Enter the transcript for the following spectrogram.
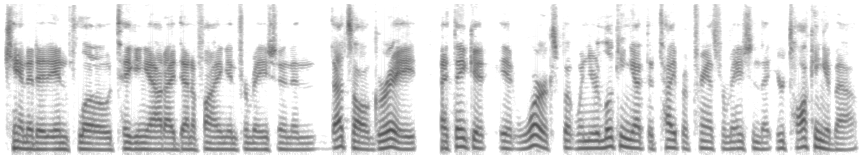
candidate inflow, taking out identifying information and that's all great. I think it it works, but when you're looking at the type of transformation that you're talking about,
